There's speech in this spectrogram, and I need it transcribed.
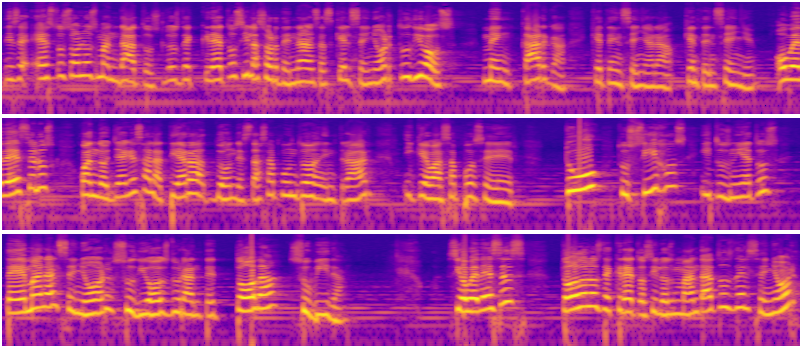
Dice, estos son los mandatos, los decretos y las ordenanzas que el Señor tu Dios me encarga que te enseñará, que te enseñe. Obedécelos cuando llegues a la tierra donde estás a punto de entrar y que vas a poseer. Tú, tus hijos y tus nietos teman al Señor su Dios durante toda su vida. Si obedeces todos los decretos y los mandatos del Señor,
